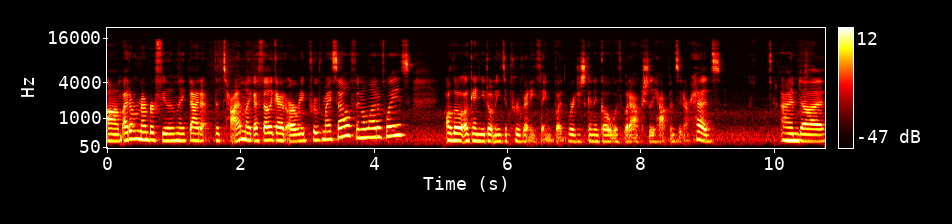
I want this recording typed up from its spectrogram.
Um, i don't remember feeling like that at the time. Like i felt like i had already proved myself in a lot of ways. Although again you don't need to prove anything but we're just going to go with what actually happens in our heads and uh,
